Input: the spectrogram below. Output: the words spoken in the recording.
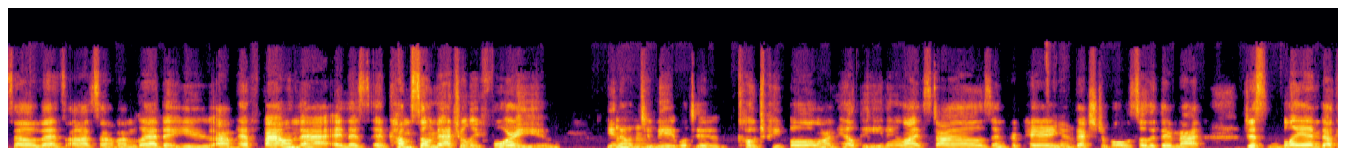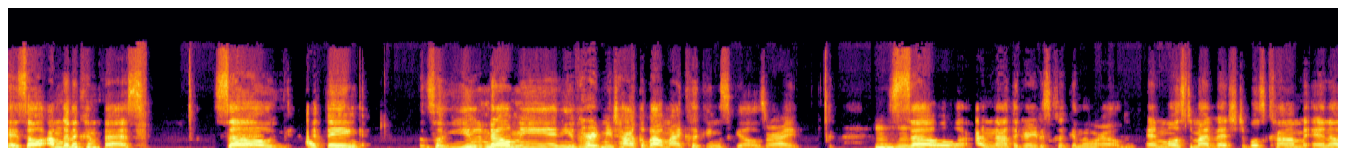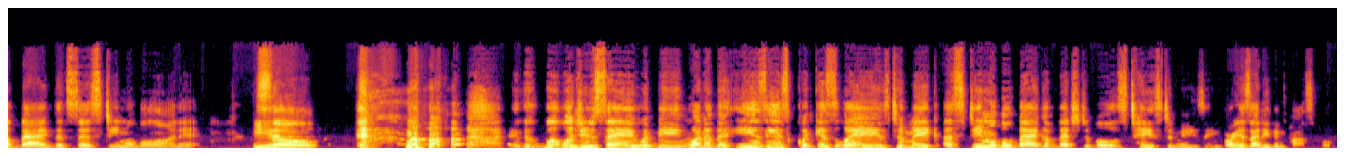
so that's awesome i'm glad that you um, have found that and it comes so naturally for you you know, mm-hmm. to be able to coach people on healthy eating lifestyles and preparing vegetables so that they're not just bland. Okay, so I'm going to confess. So I think, so you know me and you've heard me talk about my cooking skills, right? Mm-hmm. So I'm not the greatest cook in the world. And most of my vegetables come in a bag that says steamable on it. Yeah. So what would you say would be one of the easiest, quickest ways to make a steamable bag of vegetables taste amazing? Or is that even possible?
